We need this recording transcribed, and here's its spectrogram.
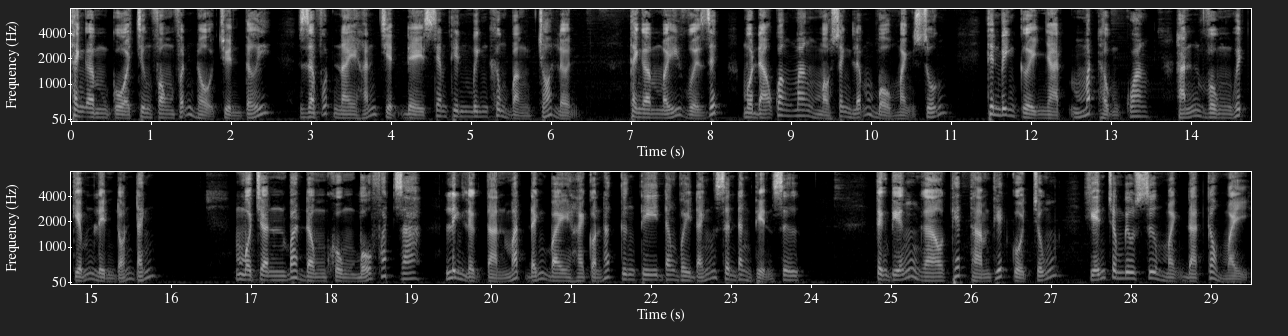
Thanh âm của Trương Phong vẫn nộ truyền tới. Giờ phút này hắn triệt để xem thiên minh không bằng chó lợn. Thanh âm ấy vừa dứt một đạo quang mang màu xanh lẫm bổ mạnh xuống. Thiên binh cười nhạt, mắt hồng quang, hắn vùng huyết kiếm lên đón đánh. Một trận ba đồng khủng bố phát ra, linh lực tàn mắt đánh bay hai con hắc cương thi đang vây đánh Sơn Đăng Thiện Sư. Từng tiếng gào thét thảm thiết của chúng khiến cho miêu sư mạnh đạt cao mày.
